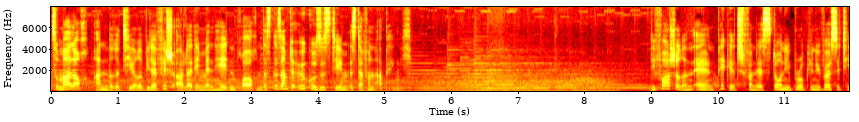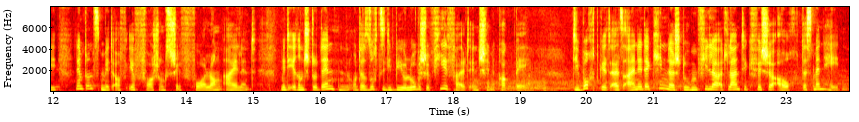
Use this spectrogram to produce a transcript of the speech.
Zumal auch andere Tiere wie der Fischadler den Menhaden brauchen. Das gesamte Ökosystem ist davon abhängig. Die Forscherin Ellen Pickett von der Stony Brook University nimmt uns mit auf ihr Forschungsschiff vor Long Island. Mit ihren Studenten untersucht sie die biologische Vielfalt in Shinnecock Bay. Die Bucht gilt als eine der Kinderstuben vieler Atlantikfische, auch des Menhaden.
